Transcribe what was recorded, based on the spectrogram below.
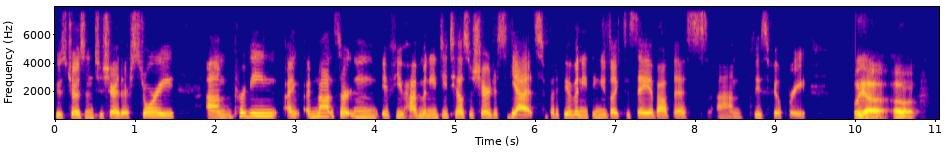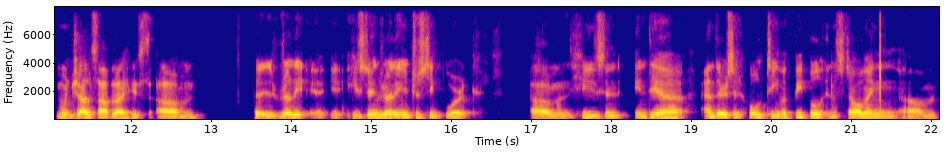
who's chosen to share their story. Um, Praveen, I, am not certain if you have many details to share just yet, but if you have anything you'd like to say about this, um, please feel free. Oh yeah, uh, Savla, he's um, really he's doing really interesting work. Um, he's in India, and there's a whole team of people installing um,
